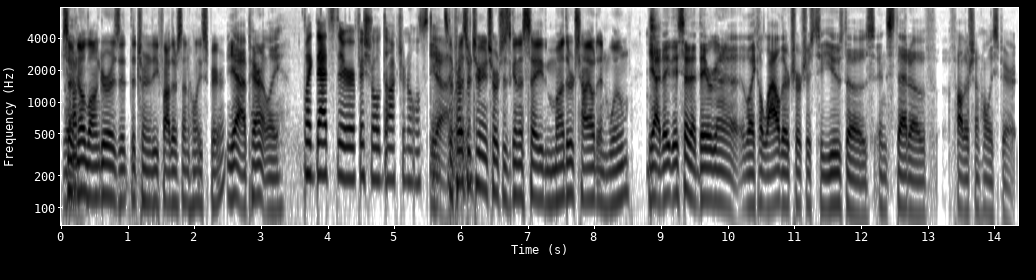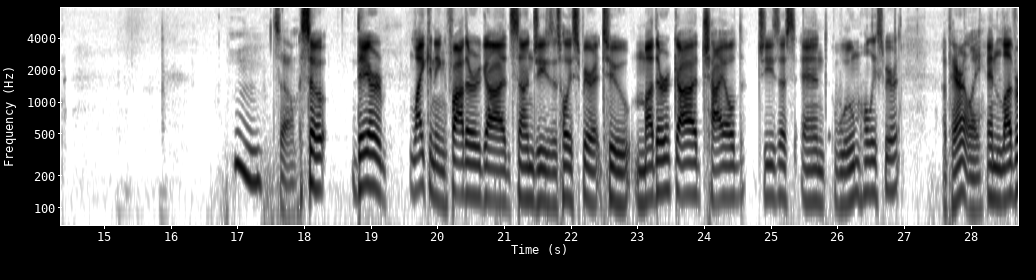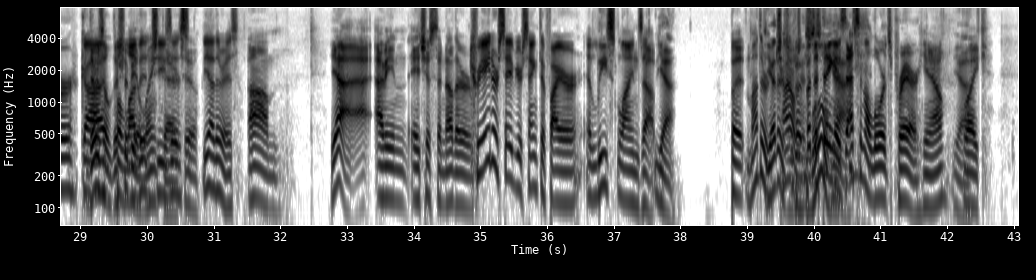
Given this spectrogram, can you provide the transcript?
So Yeah. no longer is it the Trinity, Father, Son, Holy Spirit? Yeah, apparently. Like that's their official doctrinal stance. Yeah. The. Presbyterian Church is going to say mother, child, and womb. Yeah, they, they said that they were gonna like allow their churches to use those instead of Father, Son, Holy Spirit. Hmm. So So they are likening Father, God, Son, Jesus, Holy Spirit to Mother, God, Child, Jesus, and Womb, Holy Spirit, apparently, and Lover, God, There's a- there should be a Beloved, link there, Jesus. too. Yeah, there is. um, yeah, I, I mean, it's just another. Creator, Savior, Sanctifier at least lines up. Yeah. But Mother, The others are Child, But, but the Womb. thing is, Yeah. that's in the Lord's Prayer, you know. Yeah. Like,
